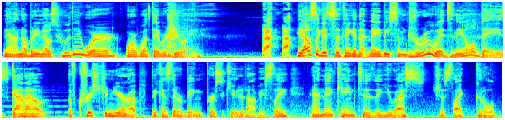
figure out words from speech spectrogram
Now nobody knows who they were or what they were doing. He also gets to thinking that maybe some druids in the old days got out of Christian Europe because they were being persecuted, obviously, and then came to the U.S. just like good old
